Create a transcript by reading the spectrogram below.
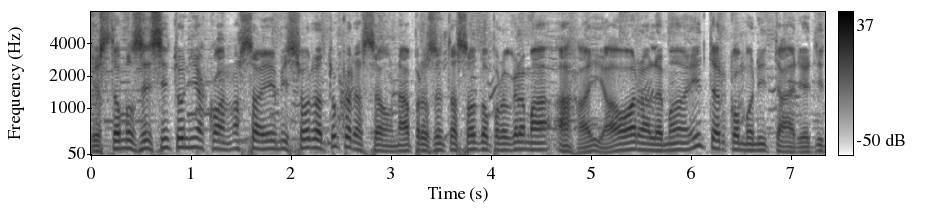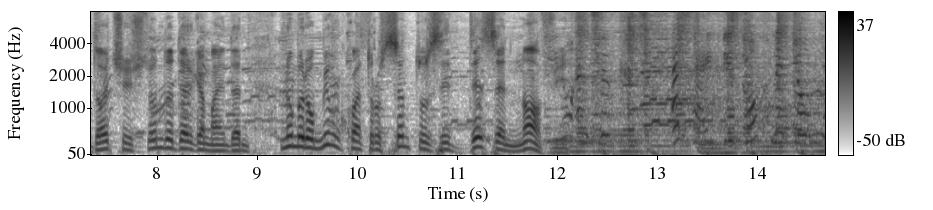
Estamos em sintonia com a nossa emissora do coração na apresentação do programa Arrai, a Hora Alemã Intercomunitária de Deutsche Stunde der Gemeinden, número 1419. Es seid ihr doch nicht dumm,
